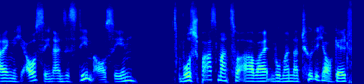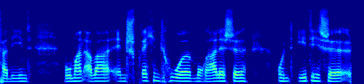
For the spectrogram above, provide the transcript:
eigentlich aussehen, ein System aussehen, wo es Spaß macht zu arbeiten, wo man natürlich auch Geld verdient, wo man aber entsprechend hohe moralische und ethische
